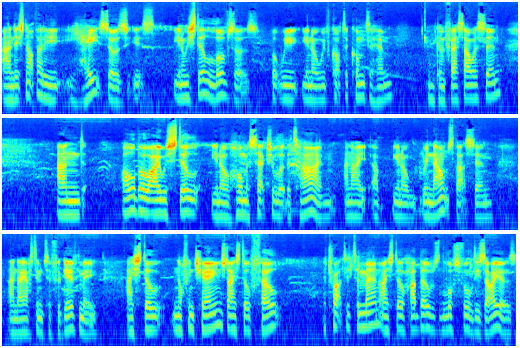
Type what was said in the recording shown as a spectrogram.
And it's not that he, he hates us, it's, you know, he still loves us, but we, you know, we've got to come to him and confess our sin. And although I was still, you know, homosexual at the time, and I, uh, you know, renounced that sin, and I asked him to forgive me, I still, nothing changed. I still felt attracted to men. I still had those lustful desires,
